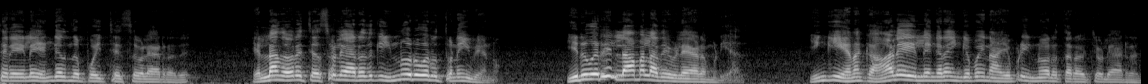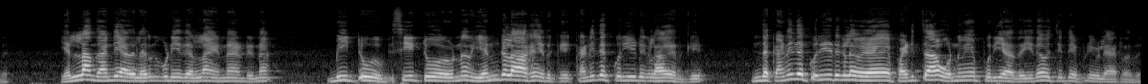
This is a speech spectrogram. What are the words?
சிறையில் எங்கேருந்து போய் செஸ் விளையாடுறது? எல்லாம் தவிர செஸ் விளையாடுறதுக்கு இன்னொரு ஒரு துணை வேணும். இருவர் இல்லாமல் அதை விளையாட முடியாது. இங்கே எனக்கு ஆளே இல்லைங்கிற இங்கே போய் நான் எப்படி இன்னொருத்தரை வச்சு விளையாடுறது? எல்லாம் தாண்டி அதில் இருக்கக்கூடியது எல்லாம் என்ன அப்படின்னா பி டூ சி டூ எண்களாக இருக்குது கணித குறியீடுகளாக இருக்குது இந்த கணித குறியீடுகளை படித்தா ஒன்றுமே புரியாது. இதை வச்சுட்டு எப்படி விளையாடுறது?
